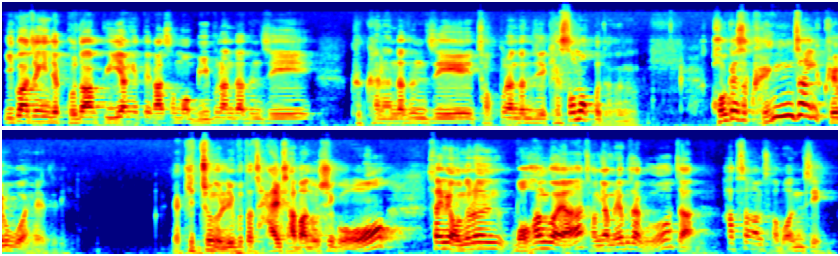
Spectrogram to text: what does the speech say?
이 과정이 이제 고등학교 2학년 때 가서 뭐 미분한다든지 극한한다든지 적분한다든지 이렇게 써먹거든. 거기서 굉장히 괴로워해 애들이. 그러니까 기초 논리부터 잘 잡아 놓으시고 선생님이 오늘은 뭐 한 거야? 정리 한번 해보자고. 자, 합성함수가 뭔지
